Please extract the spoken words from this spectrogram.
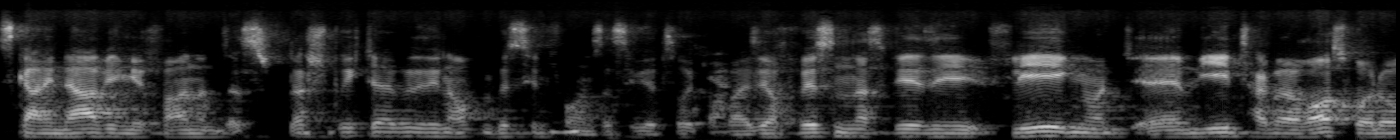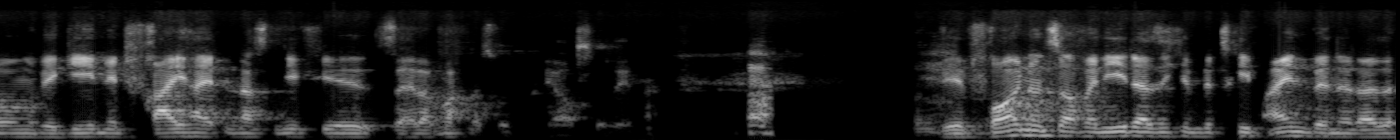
Skandinavien gefahren. Und das, das spricht ja gesehen auch ein bisschen für uns, dass sie wieder zurückkommen, weil sie auch wissen, dass wir sie pflegen und äh, jeden Tag eine Herausforderung. Wir gehen in Freiheiten, lassen die viel selber machen. Das muss man ja auch so sehen. Ne? Wir freuen uns auch, wenn jeder sich im Betrieb einbindet. Also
